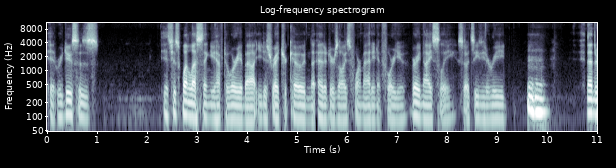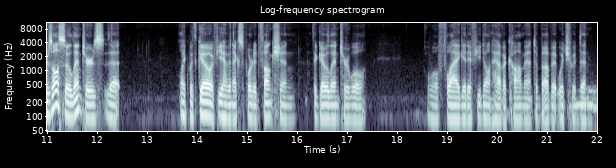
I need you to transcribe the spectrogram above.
it reduces. It's just one less thing you have to worry about. You just write your code, and the editor's always formatting it for you very nicely, so it's easy to read. Mm-hmm. And then there's also linters that, like with Go, if you have an exported function, the Go linter will will flag it if you don't have a comment above it, which would then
